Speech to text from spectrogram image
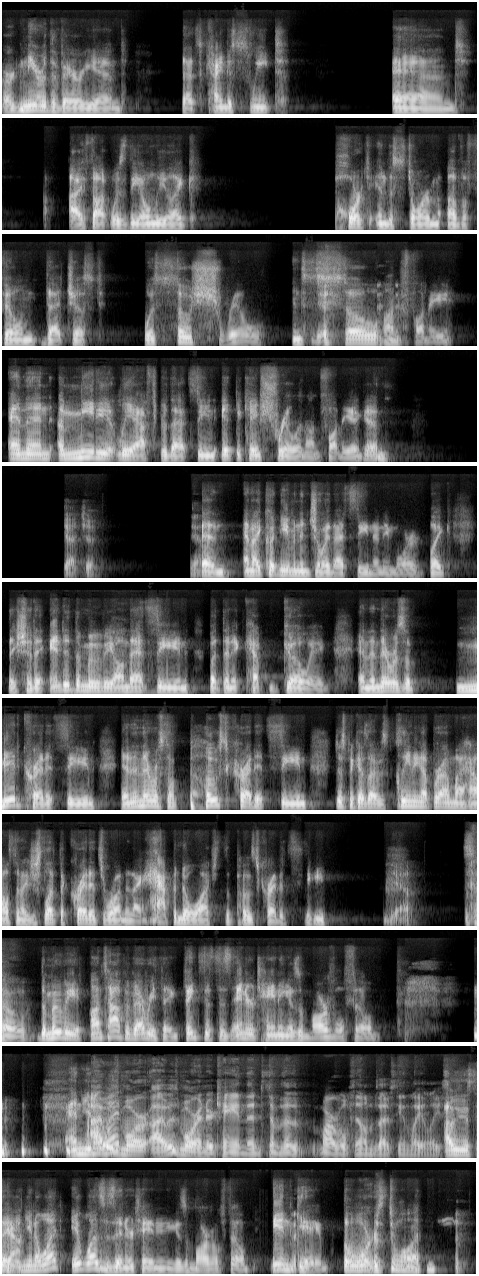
or near the very end that's kind of sweet and I thought was the only like port in the storm of a film that just was so shrill and so unfunny. And then immediately after that scene, it became shrill and unfunny again. Gotcha. And and I couldn't even enjoy that scene anymore. Like they should have ended the movie on that scene, but then it kept going. And then there was a mid-credit scene, and then there was a post-credit scene just because I was cleaning up around my house and I just let the credits run and I happened to watch the post-credit scene. Yeah. So the movie, on top of everything, thinks it's as entertaining as a Marvel film. and you know I was what? more I was more entertained than some of the Marvel films I've seen lately. I was gonna say, Yeah. and you know what? It was as entertaining as a Marvel film. Endgame, the worst one.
